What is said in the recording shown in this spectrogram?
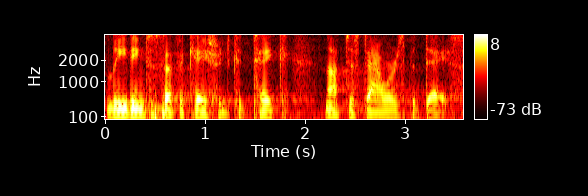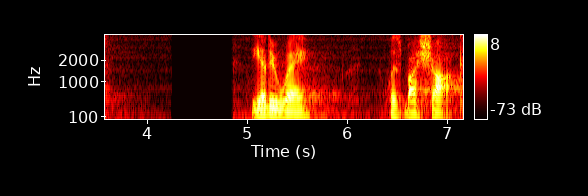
leading to suffocation could take not just hours, but days. The other way was by shock,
